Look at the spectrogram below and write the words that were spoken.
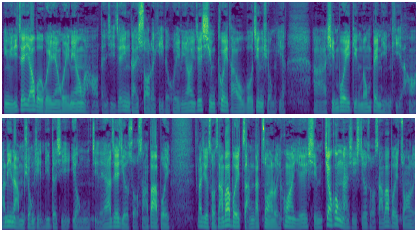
因为你这腰无回尿回尿嘛吼，但是这应该刷落去的回尿，因为这伤过头无正常去啊，啊心肺已经拢变形去啊吼。啊，你若毋相信，你就是用一个啊，这就数三百倍，啊就数三百倍长甲转落，看伊诶心照讲若是就数三百倍转落，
